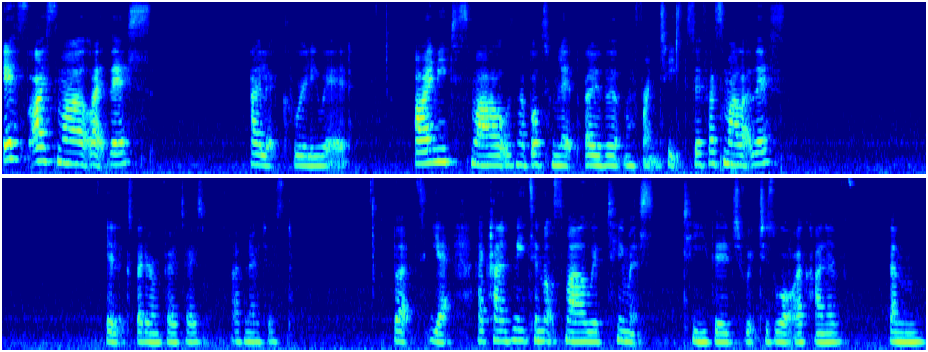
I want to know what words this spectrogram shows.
If I smile like this, I look really weird. I need to smile with my bottom lip over my front teeth. So if I smile like this, it looks better in photos, I've noticed. But yeah, I kind of need to not smile with too much teethage, which is what I kind of am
